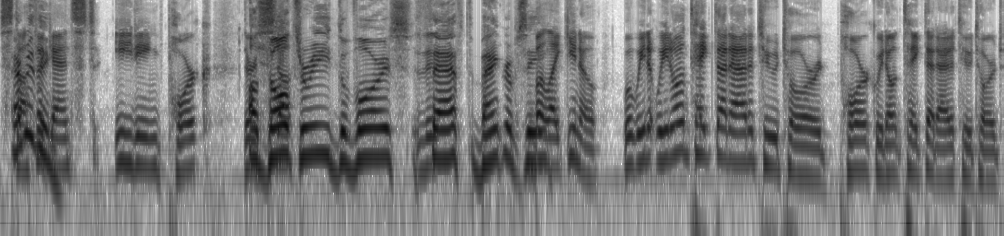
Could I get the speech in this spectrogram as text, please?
stuff Everything. against eating pork. There's stuff- Adultery, divorce, theft, bankruptcy. But like you know, we don't, we don't take that attitude toward pork. We don't take that attitude toward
